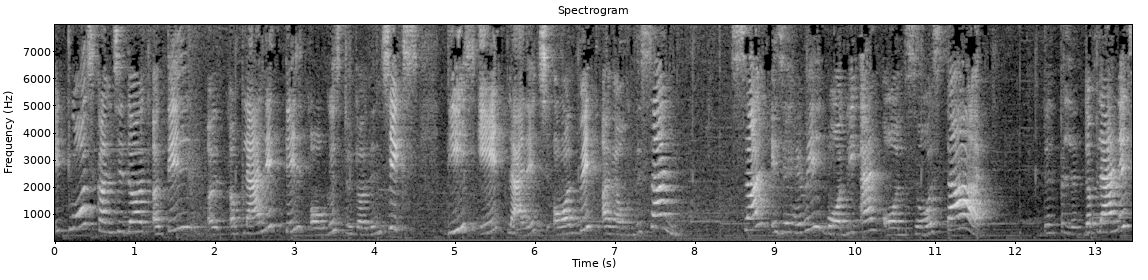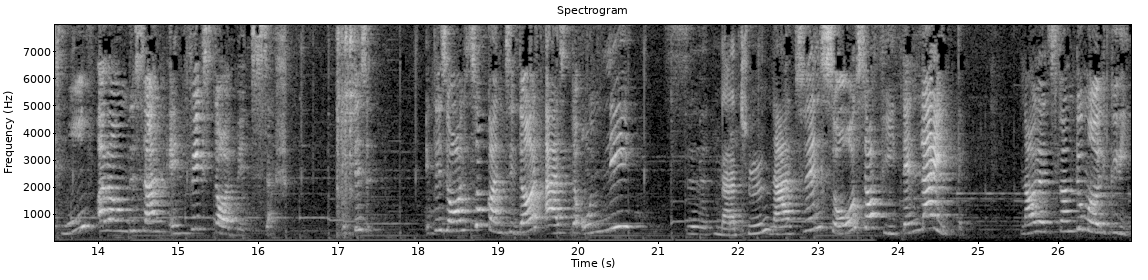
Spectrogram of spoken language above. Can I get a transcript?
It was considered a, till, a, a planet till August 2006. These eight planets orbit around the Sun. Sun is a heavy body and also a star. The, the planets move around the Sun in fixed orbits. It is, it is also considered as the only Natural. natural source of heat and light. Now let's come to Mercury.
